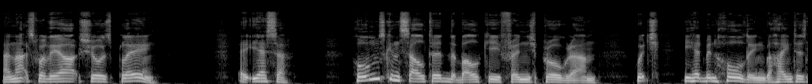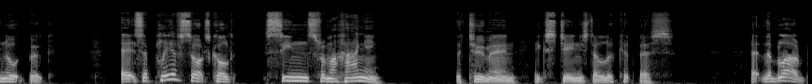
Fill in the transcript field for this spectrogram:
And that's where the art show's playing. Uh, yes, sir. Holmes consulted the bulky fringe programme, which he had been holding behind his notebook. It's a play of sorts called Scenes from a Hanging. The two men exchanged a look at this. At the blurb,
